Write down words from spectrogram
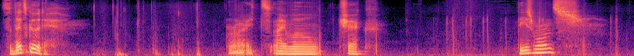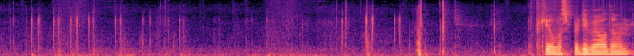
so that's good. Right, I will check these ones. Kill was pretty well done.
